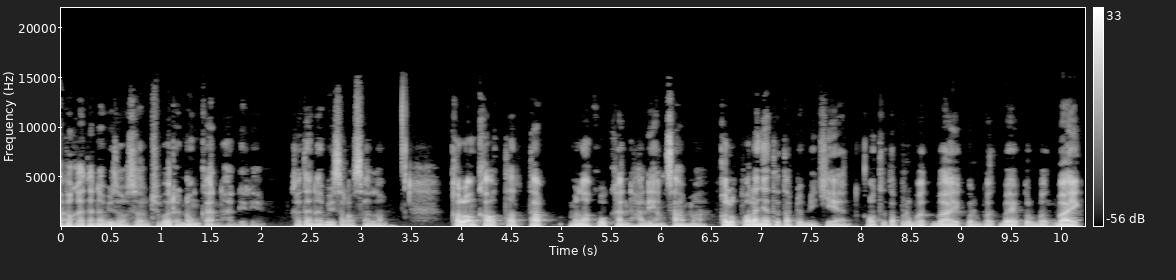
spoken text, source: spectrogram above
Apa kata Nabi SAW? Coba renungkan hadirin. Kata Nabi SAW, kalau engkau tetap melakukan hal yang sama, kalau polanya tetap demikian, kau tetap berbuat baik, berbuat baik, berbuat baik,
